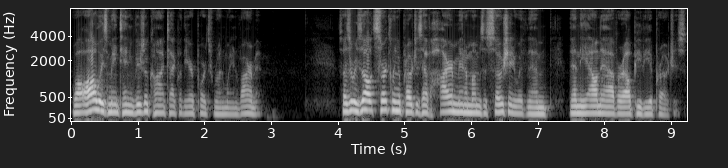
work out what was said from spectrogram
while always maintaining visual contact with the airport's runway environment. So as a result, circling approaches have higher minimums associated with them than the LNAV or LPV approaches.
